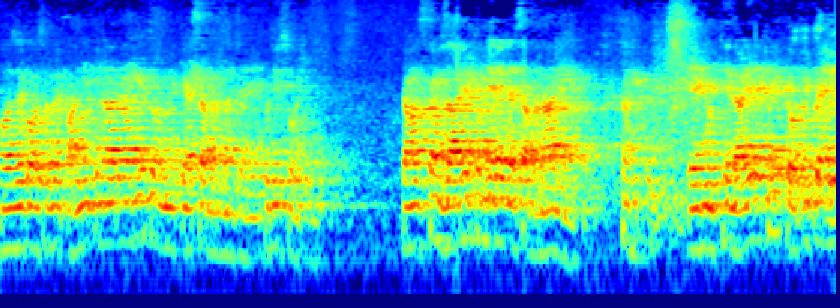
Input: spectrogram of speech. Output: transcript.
حوضے کو سب پانی پلا رہے گے تو ہمیں کیسا بننا چاہیے؟ خود ہی سوچ لیں۔ کم از کم ظاہر تو میرا جیسا بنا لیں۔ ایک مٹھی داڑھی رکھیں ٹوپی پہنے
